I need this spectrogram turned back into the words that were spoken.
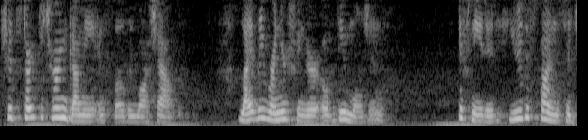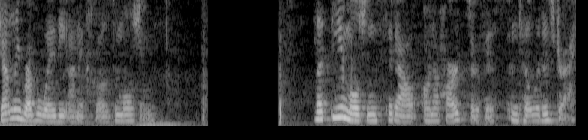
should start to turn gummy and slowly wash out. Lightly run your finger over the emulsion. If needed, use a sponge to gently rub away the unexposed emulsion. Let the emulsion sit out on a hard surface until it is dry.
